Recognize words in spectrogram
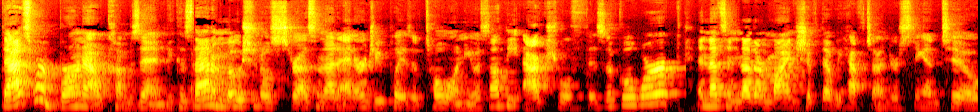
That's where burnout comes in because that emotional stress and that energy plays a toll on you. It's not the actual physical work. And that's another mind shift that we have to understand too.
